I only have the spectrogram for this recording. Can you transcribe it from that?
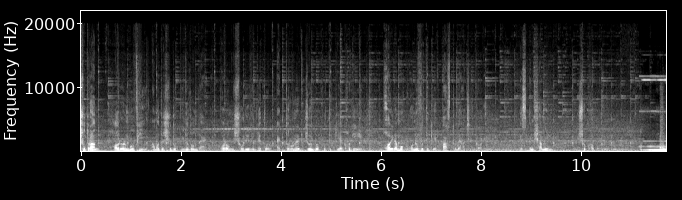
সুতরাং হরর মুভি আমাদের শুধু বিনোদন দেয় না বরং শরীরের ভেতর এক ধরনের জৈব প্রতিক্রিয়া ঘটিয়ে ভয় নামক অনুভূতিকে বাস্তবে হাজির করে। এস এম শামীম, সুখবর।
